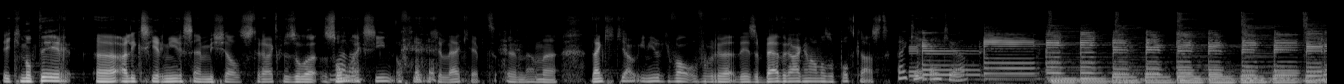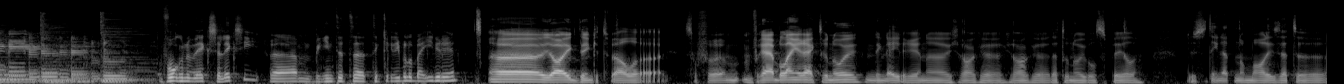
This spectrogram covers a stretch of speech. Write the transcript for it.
ik noteer uh, Alex Gerniers en Michel Struik. We zullen zondag voilà. zien of je gelijk hebt. En dan uh, dank ik jou in ieder geval voor uh, deze bijdrage aan onze podcast. Oké, okay, dankjewel. Volgende week selectie. Uh, begint het uh, te kriebelen bij iedereen? Uh, ja, ik denk het wel. Het is een, een, vrij belangrijk toernooi. Ik denk dat iedereen graag, graag dat toernooi wil spelen. Dus ik denk dat het normaal is dat de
